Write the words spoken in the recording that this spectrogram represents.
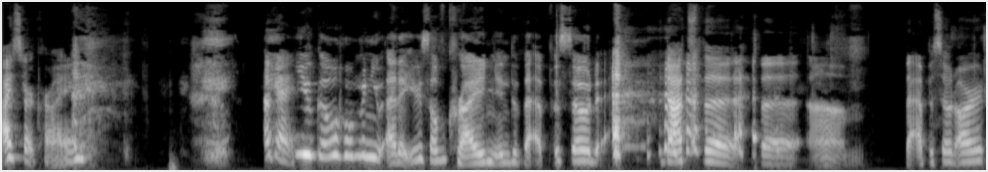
I start crying. okay, You go home and you edit yourself crying into the episode. that's the the um the episode art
